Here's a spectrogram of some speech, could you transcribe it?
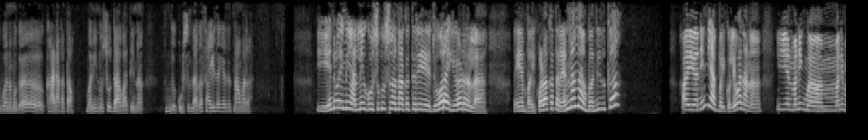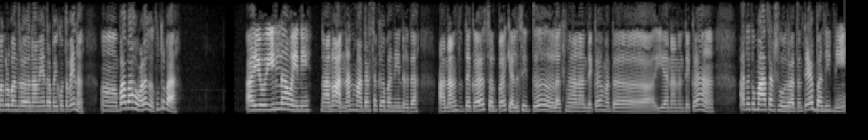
ಇವ ನಮಗೆ ಕಾಡಾಕತ್ತಾವ. ಮನಿನೂ ಸುದ್ದಾಗತ್ತಿನ ಹಿಂಗೆ ಗುಡಿಸಿದಾಗ ಆಗ್ಯದ ನಾವರ. ಏನು ನೀ ಅಲ್ಲೇ ಗುಸು ಗುಸು ಅನ್ನಕತ್ತೀರಿ? ಜೋರಾಗಿ ಹೇಳ್ರಲ್ಲ. ಏನು ಬೈಕೊಳಕತ್ತಾರ? ನಾನು ಬಂದಿದ್ದಕ್ಕೆ? ಅಯ್ಯೋ, ನೀನು ಯಾಕೆ ಬೈಕೊಲೇವ ನಾನು. ಏನು ಮನೆಗೆ ಮನೆ ಮಗಳು ಬಂದ್ರೆ ನಾವೇನಾರ ಬೈಕೋತವೇನು? ಬಾ ಬಾ, ಒಳಗೆ ಕುಂತ್ರ ಬಾ. ಅಯ್ಯೋ, ಇಲ್ಲ ವೈನಿ. ನಾನು ಅಣ್ಣನ ಮಾತಾಡ್ಸಕ್ಕೆ ಬಂದೀನ್ರದ ಅಣ್ಣನ ಜೊತೆಗೆ ಸ್ವಲ್ಪ ಕೆಲಸ ಇತ್ತು. ಲಕ್ಷ್ಮಣ ಅಂತಕ ಮತ್ತು ಈ ಅಣ್ಣನಂತಕ ಅದಕ್ಕೆ ಮಾತಾಡ್ಸೋದ್ರತಂತೆ ಬಂದಿದ್ನಿ.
